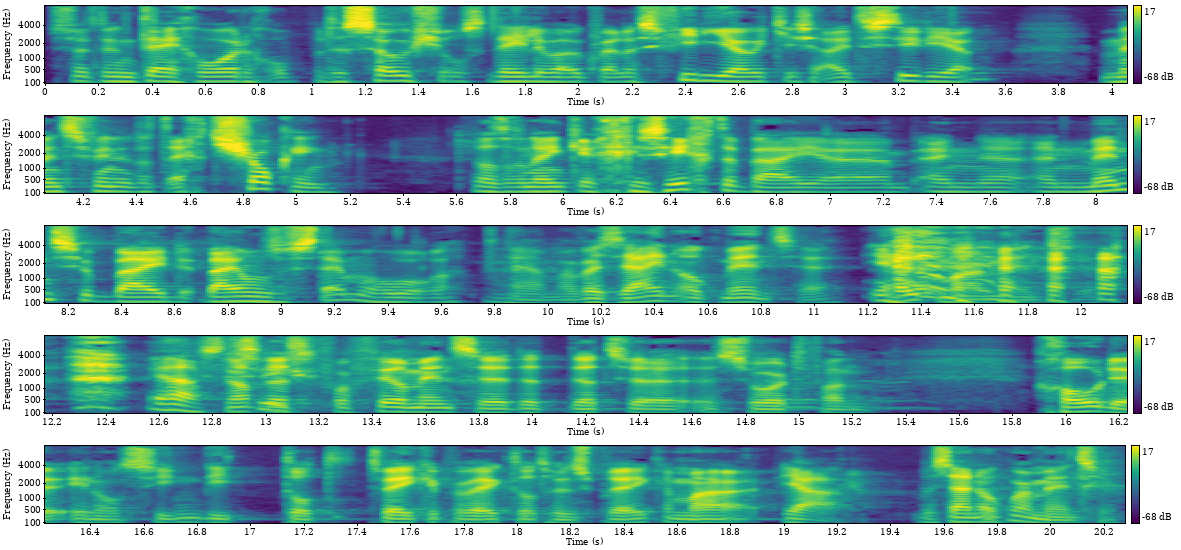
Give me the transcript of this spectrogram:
Dus we doen tegenwoordig op de socials delen we ook wel eens videootjes uit de studio. En mensen vinden dat echt shocking. Dat er in één keer gezichten bij eh, en, eh, en mensen bij, de, bij onze stemmen horen. Ja, maar we zijn ook mensen, hè? Ja. Ook maar mensen. Ja, Ik snap dat voor veel mensen dat, dat ze een soort van goden in ons zien... die tot twee keer per week tot hun spreken. Maar ja, we zijn ook maar mensen.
